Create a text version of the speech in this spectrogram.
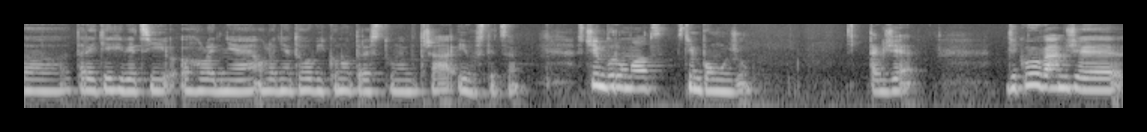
uh, tady těch věcí ohledně, ohledně toho výkonu trestu nebo třeba i justice. S čím budu moc, s tím pomůžu. Takže děkuji vám, že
